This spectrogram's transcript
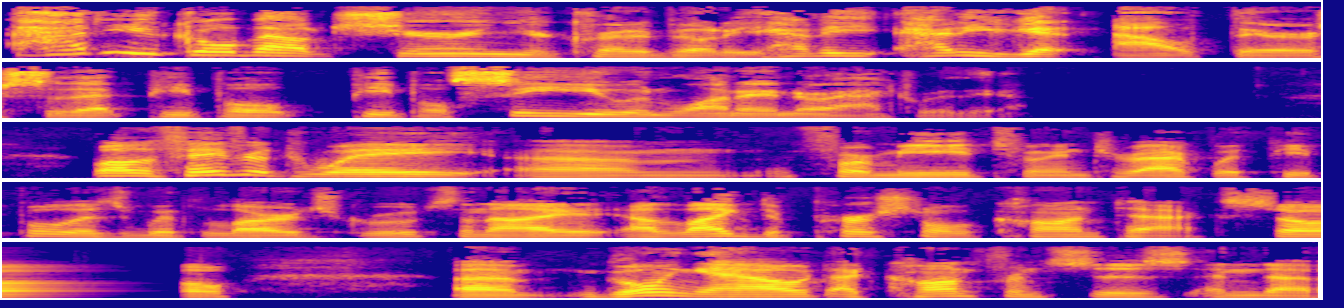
how do you go about sharing your credibility? How do you how do you get out there so that people people see you and want to interact with you? Well, the favorite way um, for me to interact with people is with large groups, and I, I like the personal contact. So, um, going out at conferences and uh,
